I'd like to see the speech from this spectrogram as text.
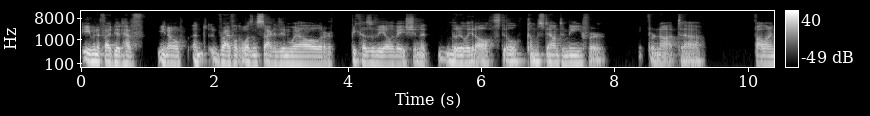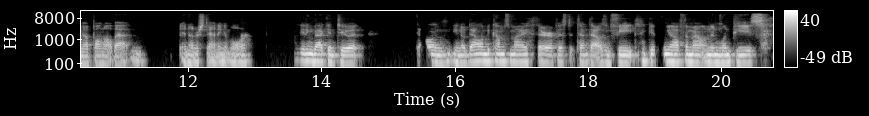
even if I did have, you know, a rifle that wasn't sighted in well or because of the elevation, it literally it all still comes down to me for for not uh following up on all that and and understanding it more. Getting back into it, Dallin, you know, Dallin becomes my therapist at 10,000 feet, gets me off the mountain in one piece.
